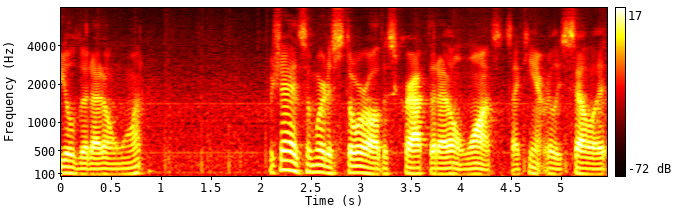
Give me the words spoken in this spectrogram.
shield that I don't want. Wish I had somewhere to store all this crap that I don't want, since I can't really sell it.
